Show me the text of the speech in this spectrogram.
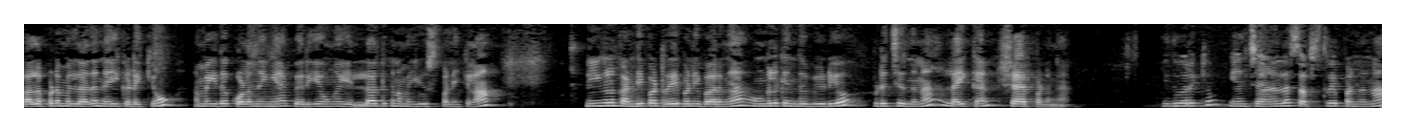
கலப்படம் இல்லாத நெய் கிடைக்கும். நம்ம இதை குழந்தைங்க பெரியவங்க எல்லாத்துக்கும் நம்ம யூஸ் பண்ணிக்கலாம். நீங்களும் கண்டிப்பாக ட்ரை பண்ணி பாருங்கள் உங்களுக்கு இந்த வீடியோ பிடிச்சிருந்துன்னா லைக் அண்ட் ஷேர் பண்ணுங்கள் இது வரைக்கும் என் சேனலை சப்ஸ்கிரைப் பண்ணுன்னா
